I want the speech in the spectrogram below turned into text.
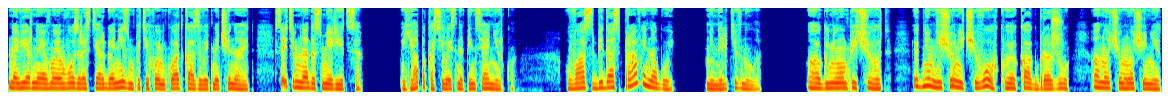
Наверное, в моем возрасте организм потихоньку отказывать начинает. С этим надо смириться. Я покосилась на пенсионерку. у вас беда с правой ногой?» Нинель кивнула. «Огнем печет. Днем еще ничего, кое-как брожу, а ночью мочи нет.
